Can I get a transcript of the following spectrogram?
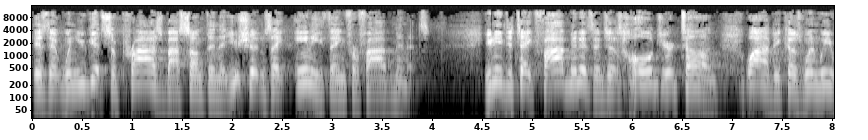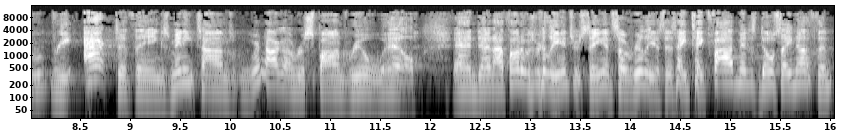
is that when you get surprised by something that you shouldn't say anything for five minutes. You need to take five minutes and just hold your tongue. Why? Because when we react to things, many times we're not going to respond real well. And, and I thought it was really interesting. And so really it says, hey, take five minutes, don't say nothing.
